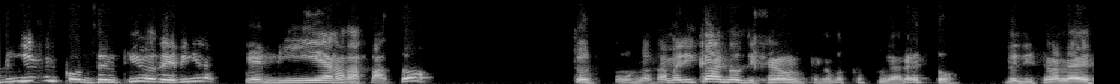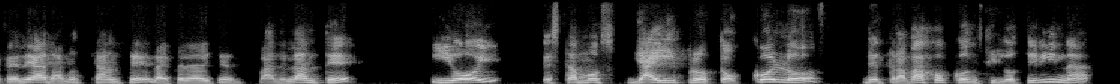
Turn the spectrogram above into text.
bien con sentido de vida. ¿Qué mierda pasó? Entonces, unos americanos dijeron, tenemos que estudiar esto. Le dicen a la FDA, danos chance, la FDA dice, adelante. Y hoy estamos, ya hay protocolos de trabajo con psilocibina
